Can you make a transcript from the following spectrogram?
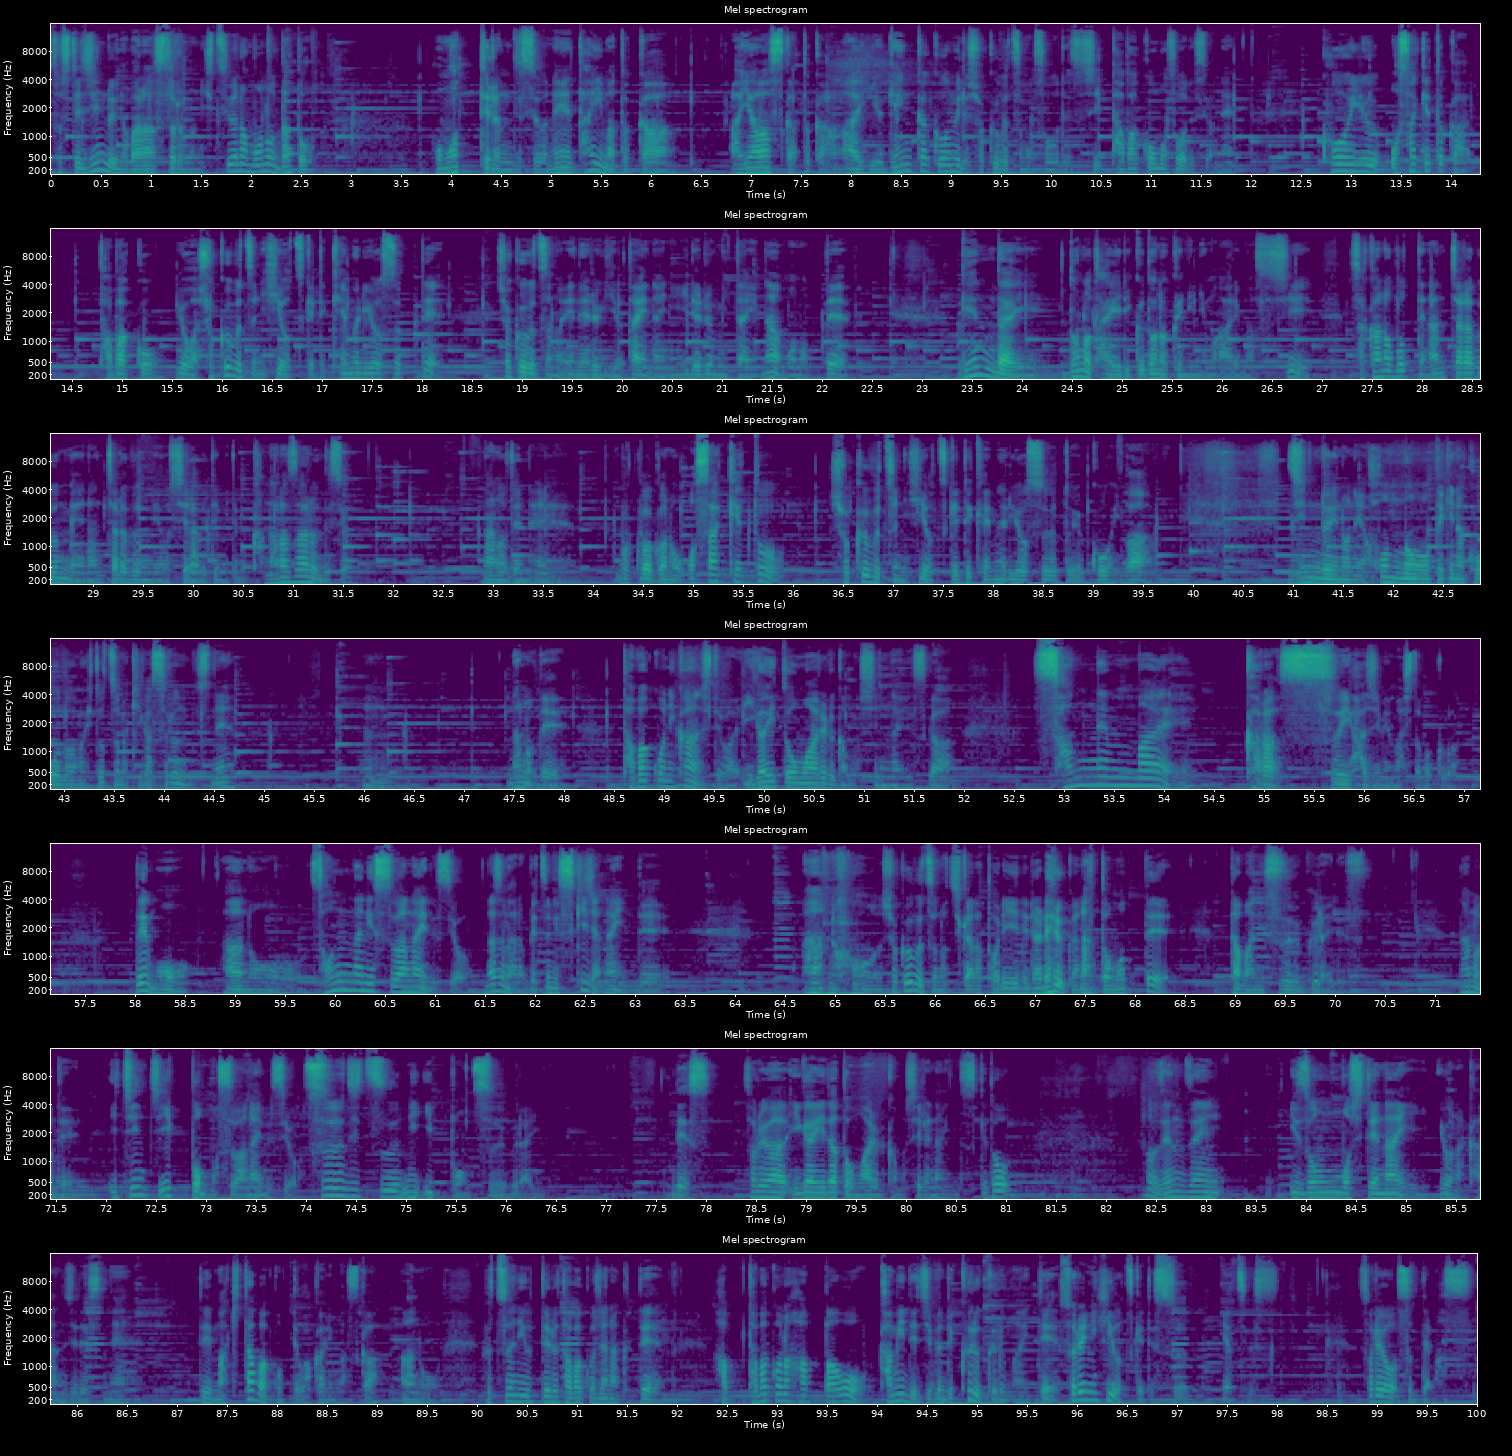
そして人類のバランス取るのに必要なものだと思ってるんですよね。大麻とかアヤワスカとかああいう幻覚を見る植物もそうですしタバコもそうですよね。こういうお酒とかタバコ要は植物に火をつけて煙を吸って植物のエネルギーを体内に入れるみたいなものって現代どの大陸どの国にもありますし遡ってなんちゃら文明なんちゃら文明を調べてみても必ずあるんですよ。なのでね僕はこのお酒と植物に火をつけて煙を吸うという行為は人類のね本能的な行動の一つの気がするんですね。うん。なのでタバコに関しては意外と思われるかもしれないですが3年前から吸い始めました僕は。でもあのそんなに吸わないですよ。なぜなら別に好きじゃないんであの植物の力取り入れられるかなと思ってたまに吸うぐらいです。なので1日1本も吸わないんですよ。数日に1本吸うぐらいです。それは意外だと思われるかもしれないんですけど全然依存もしてないような感じですね。で巻きタバコって分かりますか？あの普通に売ってるタバコじゃなくてタバコの葉っぱを紙で自分でくるくる巻いてそれに火をつけて吸うやつです。それを吸ってます。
